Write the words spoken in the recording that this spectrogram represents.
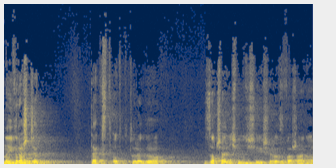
No i wreszcie tekst, od którego zaczęliśmy dzisiejsze rozważanie.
